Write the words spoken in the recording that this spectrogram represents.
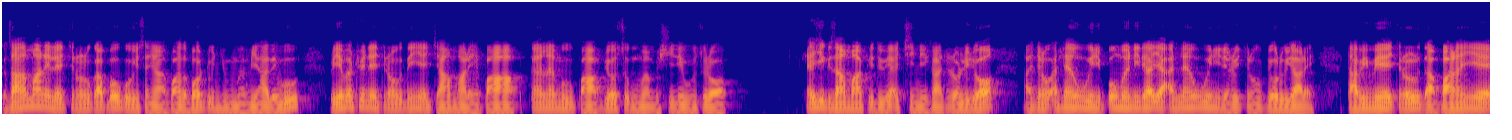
ကစားသမားနဲ့လည်းကျွန်တော်တို့ကပုံကိုယ်ရေးဆိုင်ရာဘာသဘောတူညီမှုမှမရသေးဘူး Real Madrid နဲ့ကျွန်တော်တို့တင်းရဲ့ကြားမှာလည်းဘာကန့်လန့်မှုဘာပြောဆိုမှုမှမရှိသေးဘူးဆိုတော့လက်ရှိကစားသမားဖြစ်သူရဲ့အခြေအနေကတော်တော်လေးတော့ကျွန်တော်အလှမ်းဝေးနေပုံမှန်နေထားကြအလှမ်းဝေးနေတယ်လို့ကျွန်တော်ပြောလို့ရတယ်ဒါပေမဲ့ကျွန်တော်တို့ဒါဘာတန်းရဲ့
